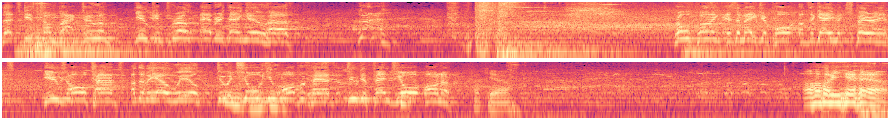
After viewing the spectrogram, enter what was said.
Let's give some back to him. You can throw everything you have. Role-playing is a major part of the game experience. Use all tabs of the VL wheel to ensure you are prepared to defend your honor. Fuck yeah. Oh yeah.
